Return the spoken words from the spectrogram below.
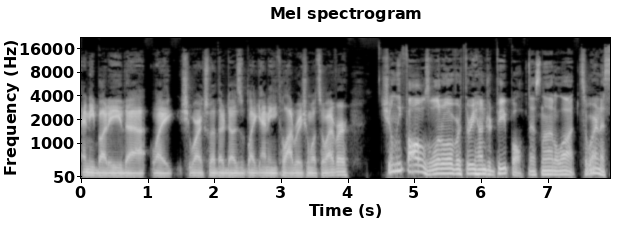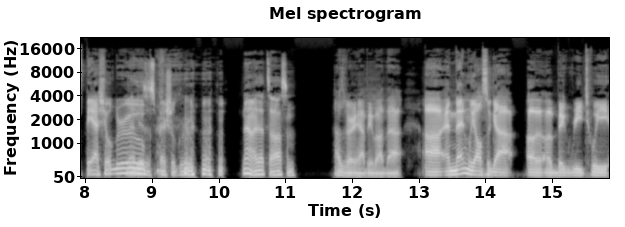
anybody that like she works with or does like any collaboration whatsoever she only follows a little over 300 people That's not a lot. so we're in a special That group is a special group. no, that's awesome. I was very happy about that. Uh, and then we also got a, a big retweet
